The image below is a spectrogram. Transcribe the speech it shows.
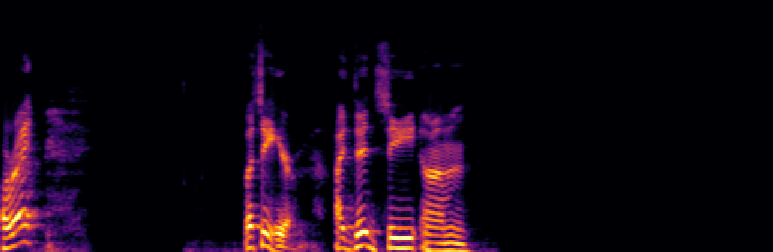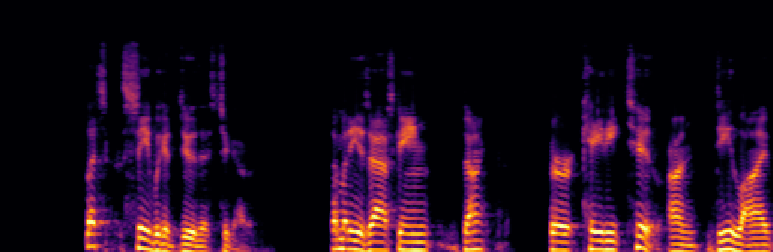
All right. Let's see here. I did see. Um, let's see if we could do this together. Somebody is asking Dr. Katie too on DLive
